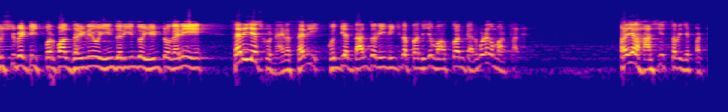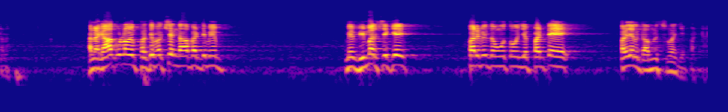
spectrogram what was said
దృష్టి పెట్టి పొరపాటు జరిగినాయో ఏం జరిగిందో ఏంటో కానీ సరి చేసుకోండి. ఆయన సరి కొద్దిగా దాంతో ఈ విజ్ఞత ప్రదేశం వాస్తవానికి అనుగుణంగా మాట్లాడాడు. ప్రజలు హర్షిస్తారని చెప్పట్టడం. అలా కాకుండా మేము ప్రతిపక్షం కాబట్టి మేము మేము విమర్శకే పరిమితం అవుతామని చెప్పంటే ప్రజలు గమనిస్తున్నామని చెప్పండి.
